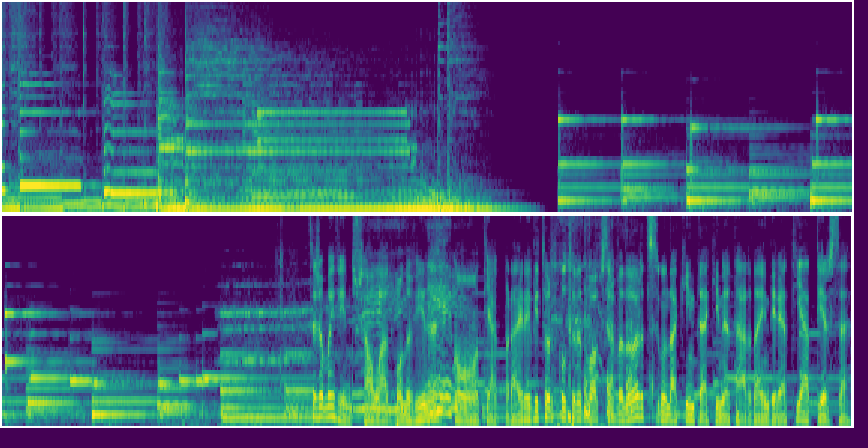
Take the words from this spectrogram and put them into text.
Thank you. Sejam bem-vindos ao Lado Bom da Vida com o Tiago Pereira, editor de Cultura do Observador, de segunda à quinta aqui na tarde em direto e à terça.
